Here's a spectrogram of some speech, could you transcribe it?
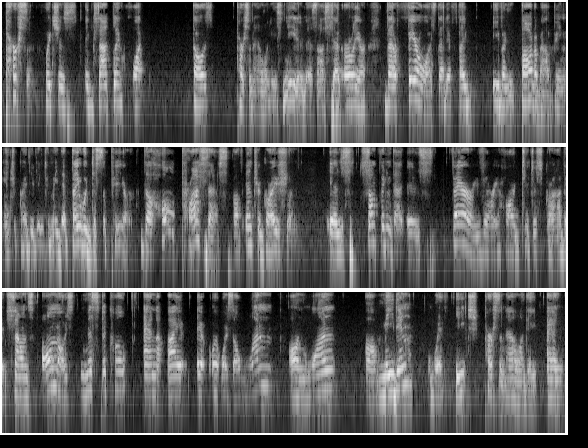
person which is exactly what those personalities needed. As I said earlier, their fear was that if they even thought about being integrated into me, that they would disappear. The whole process of integration is something that is very, very hard to describe. It sounds almost mystical, and I it, it was a one-on-one uh, meeting with each personality, and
